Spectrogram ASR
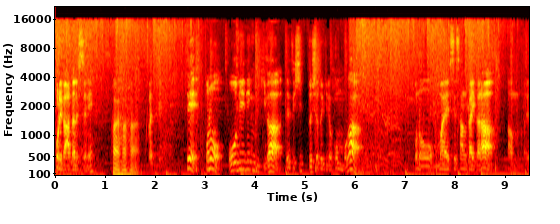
これが当たるっすよねいはいはい。はこうやってでこの OD 電撃が大体ヒットした時のコンボがこの前捨て3回からあんあり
